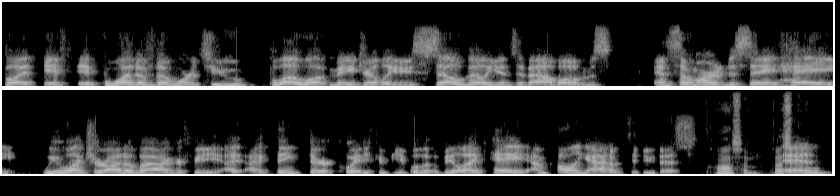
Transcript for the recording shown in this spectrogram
but if, if one of them were to blow up majorly, sell millions of albums, and someone were to say, hey, we want your autobiography, I, I think there are quite a few people that would be like, hey, I'm calling Adam to do this Awesome. That's and cool.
